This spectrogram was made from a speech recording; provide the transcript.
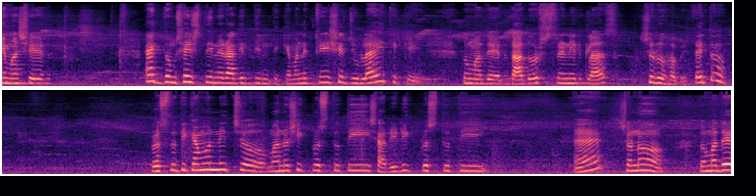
এ মাসের একদম শেষ দিনের আগের দিন থেকে মানে ত্রিশে জুলাই থেকে তোমাদের দ্বাদশ শ্রেণির ক্লাস শুরু হবে, তাই তো? প্রস্তুতি কেমন নিচ্ছ? মানসিক প্রস্তুতি, শারীরিক প্রস্তুতি? হ্যাঁ শোনো, তোমাদের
